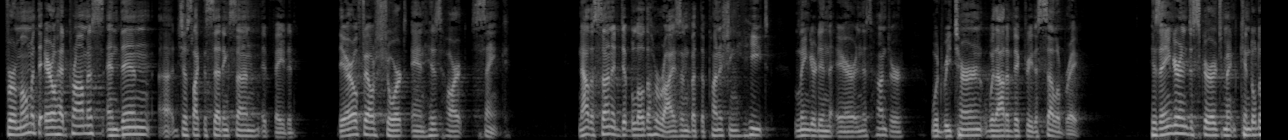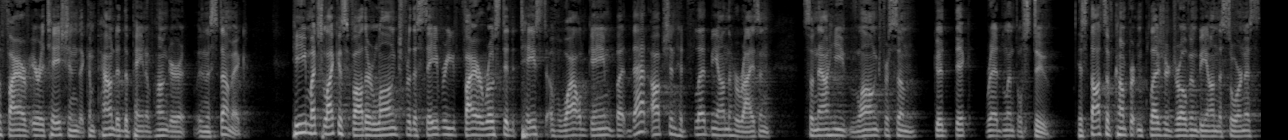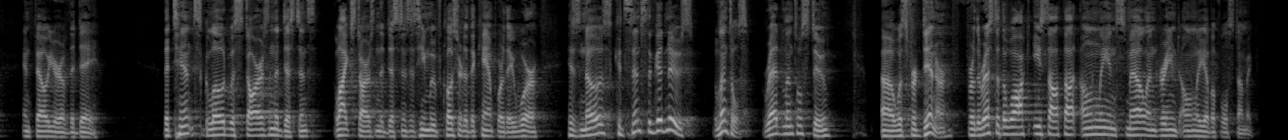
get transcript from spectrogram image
For a moment, the arrow had promise, and then, uh, just like the setting sun, it faded. The arrow fell short and his heart sank. Now the sun had dipped below the horizon, but the punishing heat lingered in the air, and this hunter would return without a victory to celebrate. His anger and discouragement kindled a fire of irritation that compounded the pain of hunger in his stomach. He, much like his father, longed for the savory, fire roasted taste of wild game, but that option had fled beyond the horizon, so now he longed for some good, thick red lentil stew. His thoughts of comfort and pleasure drove him beyond the soreness and failure of the day. The tents glowed with stars in the distance, like stars in the distance, as he moved closer to the camp where they were. His nose could sense the good news. Lentils, red lentil stew, uh, was for dinner. For the rest of the walk, Esau thought only in smell and dreamed only of a full stomach.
